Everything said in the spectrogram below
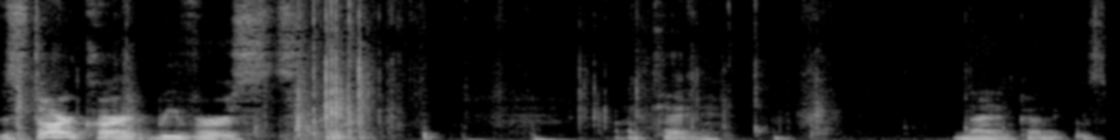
the Star card reversed. Okay. Nine of Pentacles.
